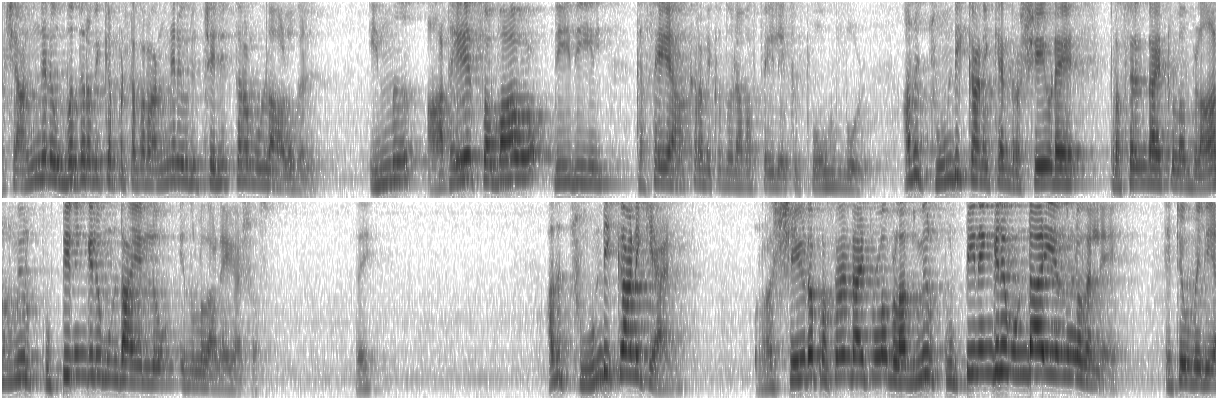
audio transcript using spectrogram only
പക്ഷെ അങ്ങനെ ഉപദ്രവിക്കപ്പെട്ടവർ അങ്ങനെ ഒരു ചരിത്രമുള്ള ആളുകൾ ഇന്ന് അതേ സ്വഭാവ രീതിയിൽ കസയെ ആക്രമിക്കുന്ന ഒരു അവസ്ഥയിലേക്ക് പോകുമ്പോൾ അത് ചൂണ്ടിക്കാണിക്കാൻ റഷ്യയുടെ പ്രസിഡന്റായിട്ടുള്ള വ്ളാദിമിർ പുട്ടിനെങ്കിലും ഉണ്ടായല്ലോ എന്നുള്ളതാണ് ഏകാശ്വാസം അതെ അത് ചൂണ്ടിക്കാണിക്കാൻ റഷ്യയുടെ പ്രസിഡന്റ് ആയിട്ടുള്ള വ്ളാദിമിർ പുട്ടിനെങ്കിലും ഉണ്ടായി എന്നുള്ളതല്ലേ ഏറ്റവും വലിയ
